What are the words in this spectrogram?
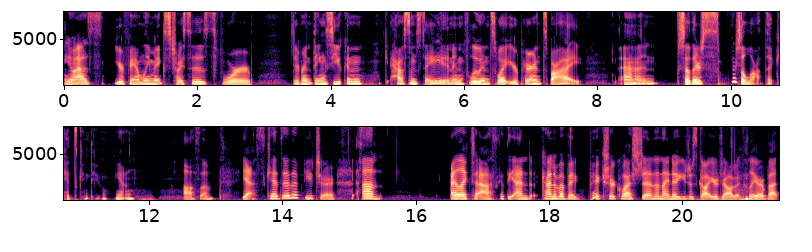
you know, as your family makes choices for different things, you can have some say and influence what your parents buy, and so there's there's a lot that kids can do. Yeah. Awesome. Yes, kids are the future. Yes. Um, I like to ask at the end kind of a big picture question. And I know you just got your job at CLEER, but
